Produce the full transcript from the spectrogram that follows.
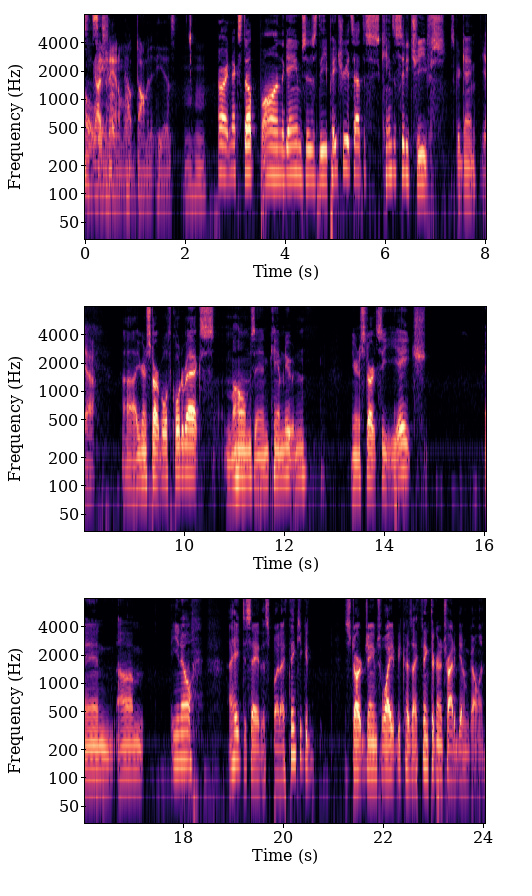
Oh, This guy's an animal. How dominant he is. All right, next up on the games is the Patriots at the Kansas City Chiefs. It's a good game. Yeah, Uh, you're going to start both quarterbacks, Mahomes and Cam Newton. You're going to start CEH. And, um, you know, I hate to say this, but I think you could start James White because I think they're going to try to get him going.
